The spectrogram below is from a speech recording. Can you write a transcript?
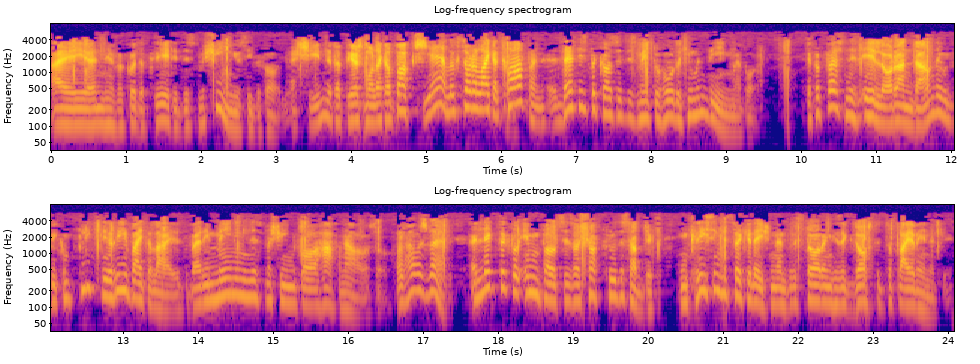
I uh, never could have created this machine you see before you. Machine that appears more like a box. Yeah, looks sort of like a coffin. Uh, That is because it is made to hold a human being, my boy. If a person is ill or run down, they will be completely revitalized by remaining in this machine for half an hour or so. Well, how is that? Electrical impulses are shot through the subject, increasing his circulation and restoring his exhausted supply of energy.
